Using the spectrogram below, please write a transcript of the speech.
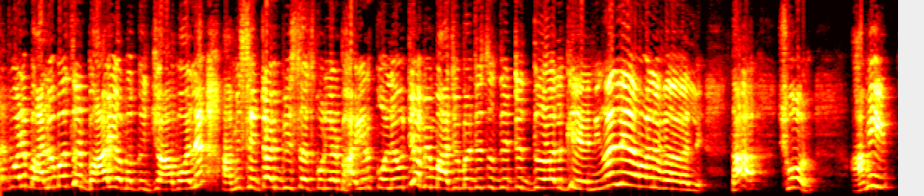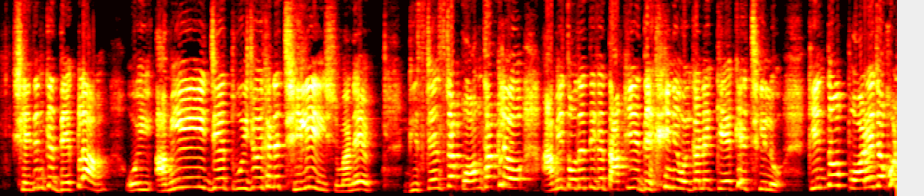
একবারে ভালোবাসার ভাই আমাকে যা বলে, আমি সেটাই বিশ্বাস করি। আর ভাইয়ের কোলে উঠে আমি মাঝে মাঝে শুধু একটু দল খেয়ে নি বলে বলে। তা, শোন, আমি সেদিনকে দেখলাম ওই আমি যে তুই যে এখানে ছিলিস মানে ডিস্টেন্সটা কম থাকলেও আমি তোদের দিকে তাকিয়ে দেখিনি ওইখানে কে কে ছিল। কিন্তু পরে যখন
